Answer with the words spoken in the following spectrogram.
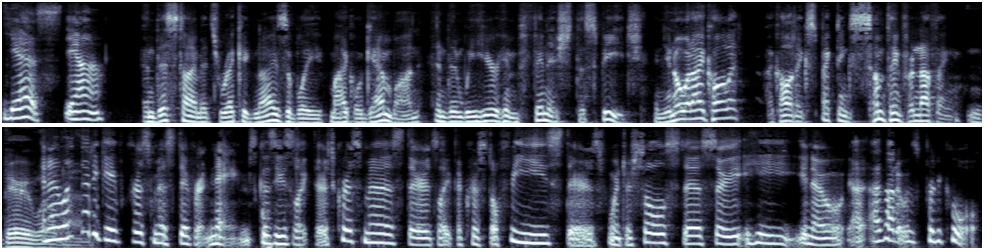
Yes, yeah. and this time it's recognizably Michael Gambon, and then we hear him finish the speech. And you know what I call it? I call it expecting something for nothing. Very well. and I like done. that he gave Christmas different names because he's like, there's Christmas, there's like the Crystal Feast, there's Winter Solstice. So he, he you know, I, I thought it was pretty cool.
